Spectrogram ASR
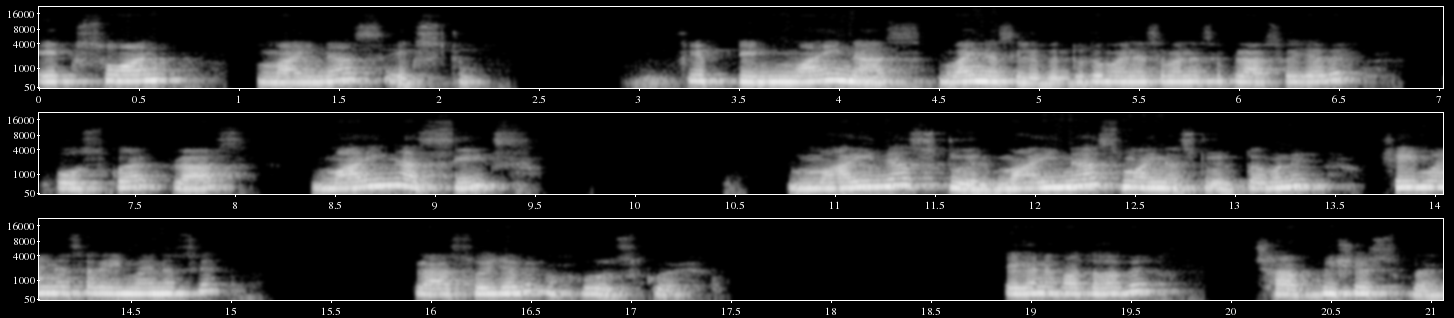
X one minus x two. Fifteen minus minus eleven দুটো মাইনাসে মাইনাসে প্লাস হয়ে যাবে four square plus minus six minus twelve minus minus twelve তার মানে সেই মাইনাস আর এই মাইনাসে প্লাস হয়ে যাবে হোল স্কোয়ার এখানে কত হবে? ছাব্বিশের স্কোয়ার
